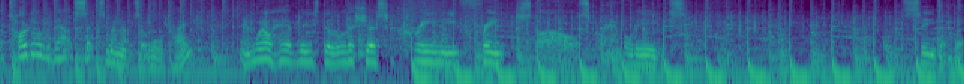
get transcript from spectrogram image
a total of about six minutes it will take, and we'll have these delicious, creamy, French style scrambled eggs. See that the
